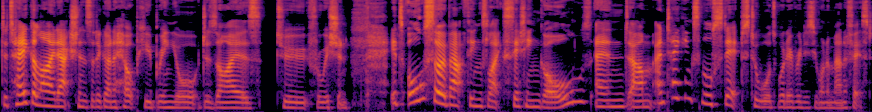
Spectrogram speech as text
to take aligned actions that are going to help you bring your desires to fruition. It's also about things like setting goals and um, and taking small steps towards whatever it is you want to manifest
